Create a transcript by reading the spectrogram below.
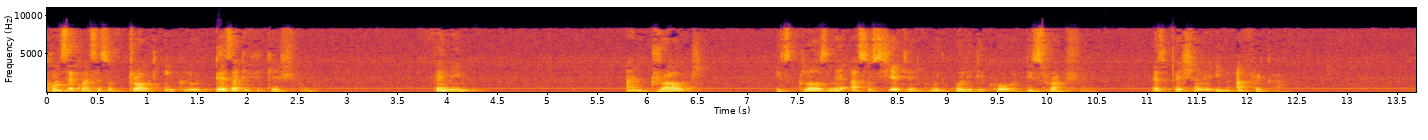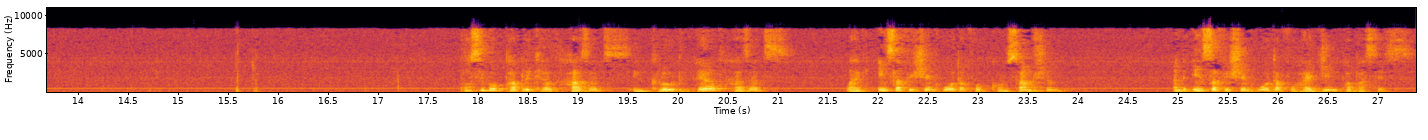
Consequences of drought include desertification, famine, and drought is closely associated with political disruption, especially in Africa. Possible public health hazards include health hazards like insufficient water for consumption and insufficient water for hygiene purposes,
